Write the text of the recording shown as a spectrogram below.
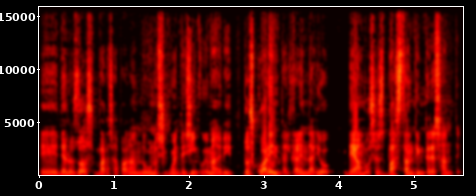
de los dos. Barça pagando 1.55 y Madrid 2.40. El calendario de ambos es bastante interesante.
